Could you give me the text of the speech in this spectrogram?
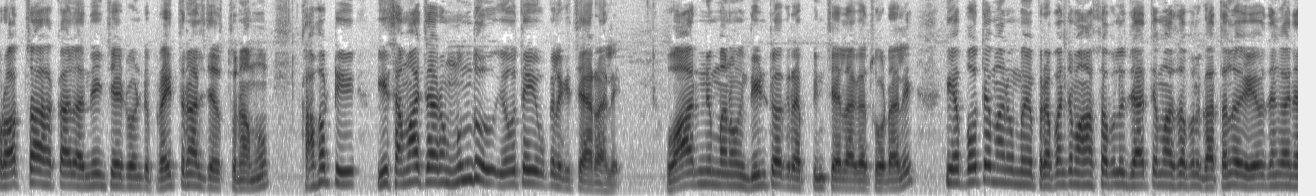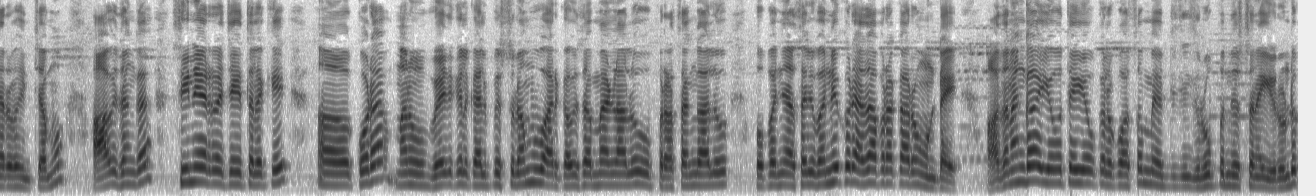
ప్రోత్సాహకాలు అందించేటువంటి ప్రయత్నాలు చేస్తున్నాము. కాబట్టి ఈ సమాచారం ముందు యువతీ యువకులకి చేరాలి. వారిని మనం దీంట్లోకి రప్పించేలాగా చూడాలి. ఇకపోతే మనం మేము ప్రపంచ మహాసభలు జాతీయ మహాసభలు గతంలో ఏ విధంగా నిర్వహించామో ఆ విధంగా సీనియర్ రచయితలకి కూడా మనం వేదికలు కల్పిస్తున్నాము. వారి కవి సమ్మేళనాలు ప్రసంగాలు ఉపన్యాసాలు ఇవన్నీ కూడా యథాప్రకారం ఉంటాయి. అదనంగా యువత యువకుల కోసం మేము రూపొందిస్తున్న ఈ రెండు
